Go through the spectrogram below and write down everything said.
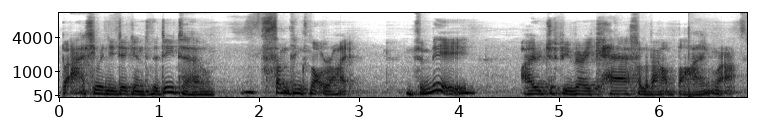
But actually when you dig into the detail, something's not right. And for me, I would just be very careful about buying that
